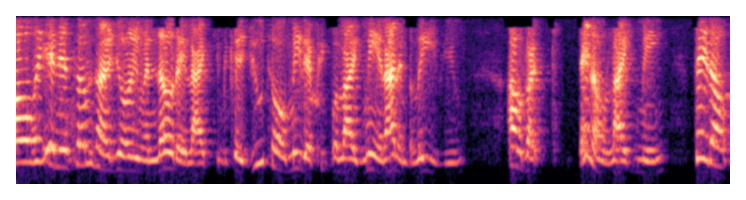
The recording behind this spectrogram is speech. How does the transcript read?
Oh, and then sometimes you don't even know they like you because you told me that people like me and I didn't believe you. I was like, they don't like me. They don't.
